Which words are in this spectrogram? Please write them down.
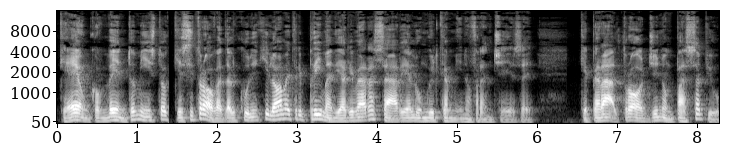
che è un convento misto che si trova ad alcuni chilometri prima di arrivare a Saria lungo il cammino francese, che peraltro oggi non passa più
